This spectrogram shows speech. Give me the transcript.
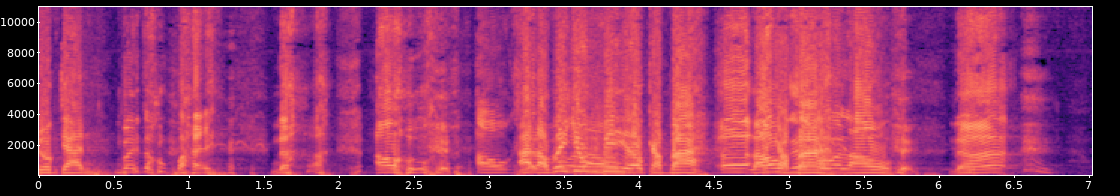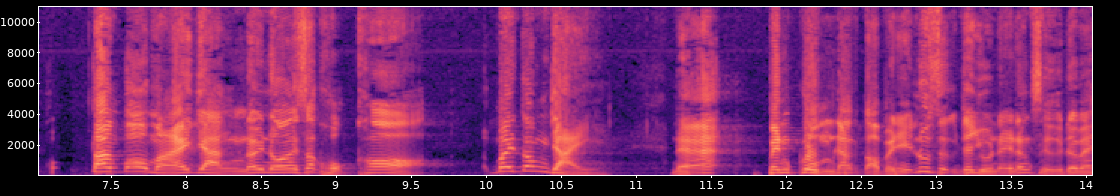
ดวงจันทร์ไม่ต้องไปนะเอาเอาแค่อะเราไม่ยุ่งพี่เรากลับมา เออเราเอากลับแค่มาตัวเรานะ ตั้งเป้าหมายอย่างน้อยๆ สักหกข้อ ไม่ต้องใหญ่นะเป็นกลุ่มดังต่อไปนี้รู้สึกจะอยู่ในหนังสือด้วยไหม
